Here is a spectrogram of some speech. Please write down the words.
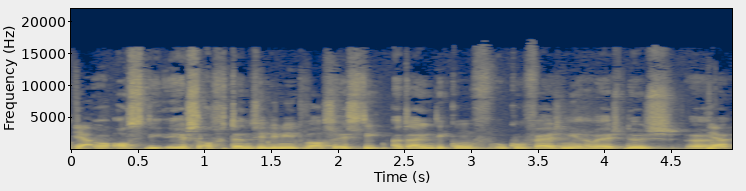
Ja. Als die eerste advertentie die niet was, is die uiteindelijk die conversie niet geweest. Dus uh, ja,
